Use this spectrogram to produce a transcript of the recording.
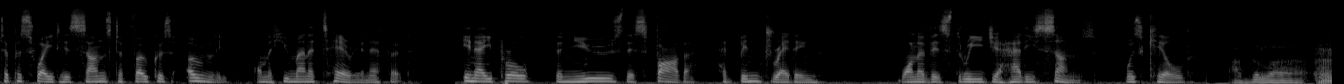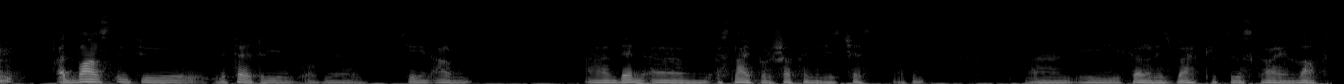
to persuade his sons to focus only on the humanitarian effort. In April, the news this father had been dreading. One of his three jihadi sons was killed. Abdullah advanced into the territory of, of the Syrian army and then um, a sniper shot him in his chest, I think. And he fell on his back, looked to the sky, and laughed,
